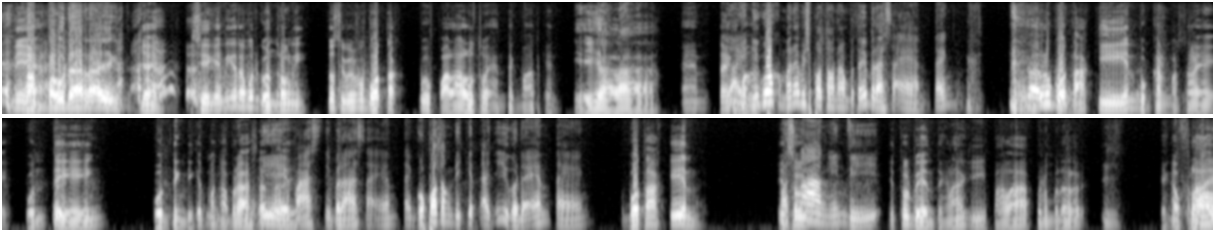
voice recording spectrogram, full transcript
Nih ya, tanpa udara aja gitu. ya, si Ken ini rambut gondrong nih. Terus tiba-tiba botak. Buh, pala lu tuh enteng banget Ken. Ya iyalah. Enteng ya ini banget. gua kemarin habis potong rambut aja berasa enteng Enggak lu botakin, bukan masalah gunting. Gunting dikit mah nggak berasa. iya pasti berasa enteng gue potong dikit aja juga udah enteng Botakin. Itu masuk angin bi itu lebih enteng lagi. Pala bener-bener ih, kayak nge-fly.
